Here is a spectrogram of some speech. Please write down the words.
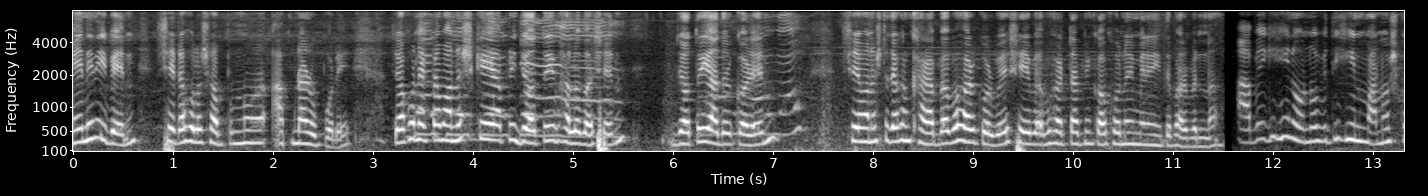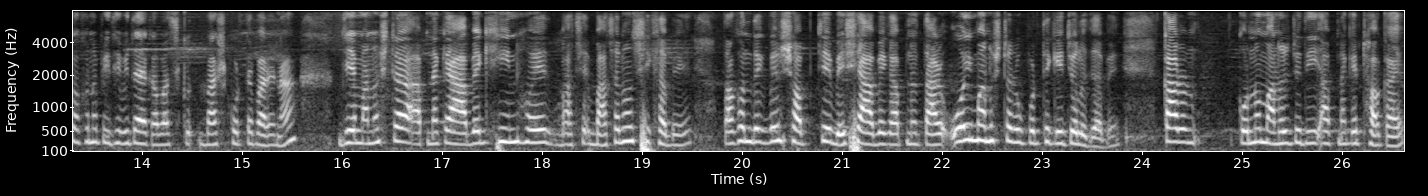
মেনে নেবেন, সেটা হলো সম্পূর্ণ আপনার উপরে। যখন একটা মানুষকে আপনি যতই ভালোবাসেন যতই আদর করেন, সে মানুষটা যখন খারাপ ব্যবহার করবে, সেই ব্যবহারটা আপনি কখনোই মেনে নিতে পারবেন না। আবেগহীন, অনুভূতিহীন মানুষ কখনো পৃথিবীতে একা বাস করতে পারে না। যে মানুষটা আপনাকে আবেগহীন হয়ে বাঁচে- বাঁচানো শেখাবে, তখন দেখবেন সবচেয়ে বেশি আবেগ আপনার, তার ওই মানুষটার উপর থেকেই চলে যাবে। কারণ কোনো মানুষ যদি আপনাকে ঠকায়,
